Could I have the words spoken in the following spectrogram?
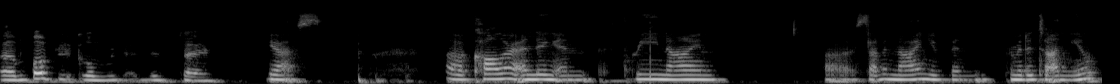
um, public comment at this time? Yes. A caller ending in 3979, uh, you've been permitted to unmute.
